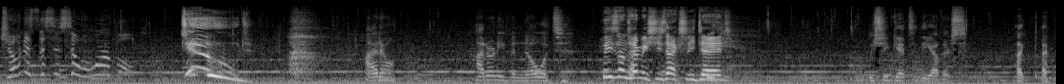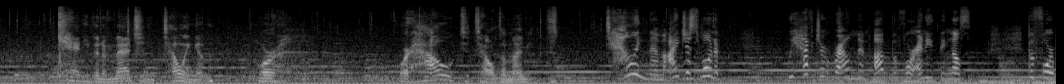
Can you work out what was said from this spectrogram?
Jonas, this is so horrible. Dude! I don't. I don't even know what to. Please don't tell me she's actually dead. We should get to the others. I, I can't even imagine telling them. Or. Or how to tell them. I'm. Telling them, I just want to. We have to round them up before anything else. Before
